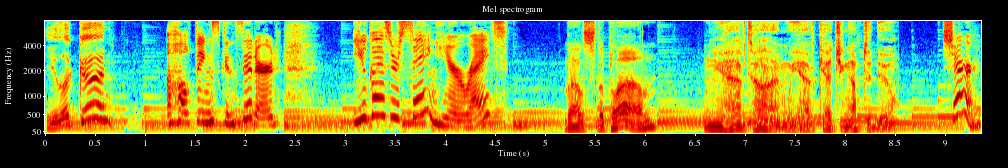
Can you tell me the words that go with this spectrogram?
You look good. All things considered, you guys are staying here, right? That's the plan. When you have time, we have catching up to do. Sure.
